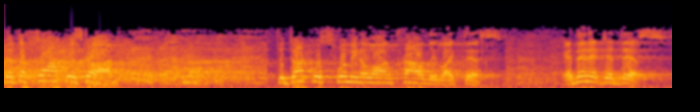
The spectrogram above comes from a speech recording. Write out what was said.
that the flock was gone. The duck was swimming along proudly like this. And then it did this.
